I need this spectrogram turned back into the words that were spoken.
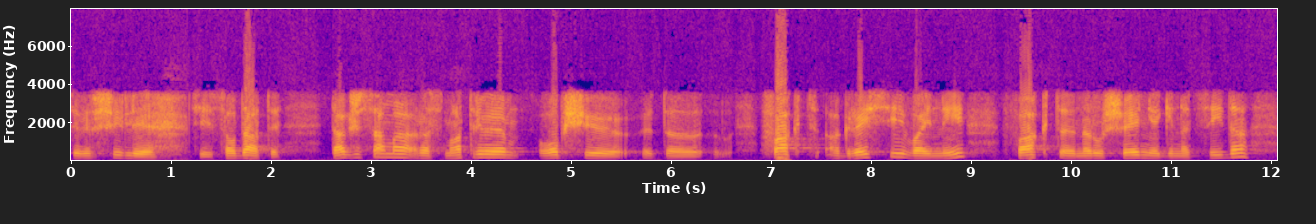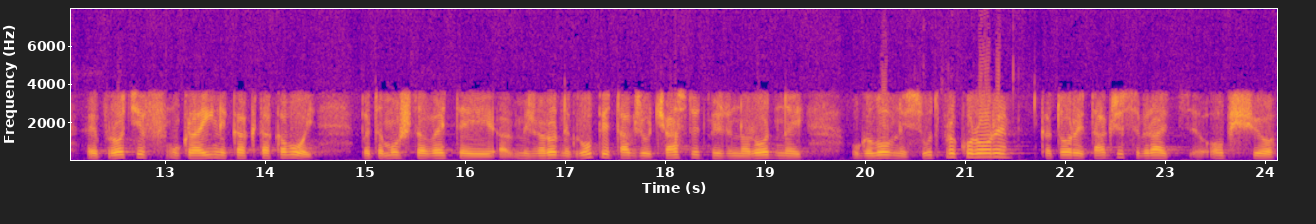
совершили эти солдаты, так же само рассматриваем общий это факт агрессии, войны, факт э, нарушения геноцида э, против Украины как таковой, потому что в этой э, международной группе также участвует Международный уголовный суд прокуроры, который также собирает общую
